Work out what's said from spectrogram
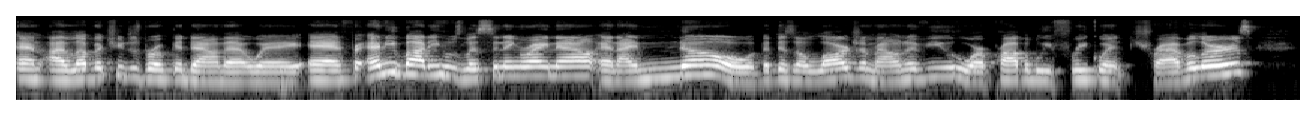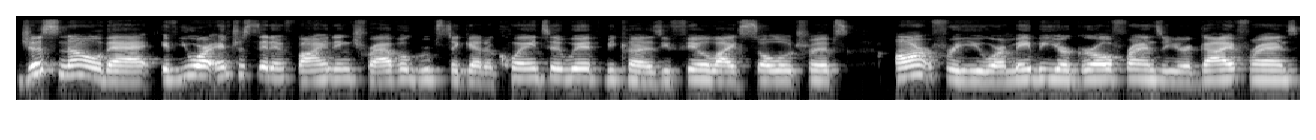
And I love that you just broke it down that way. And for anybody who's listening right now, and I know that there's a large amount of you who are probably frequent travelers, just know that if you are interested in finding travel groups to get acquainted with because you feel like solo trips aren't for you, or maybe your girlfriends or your guy friends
